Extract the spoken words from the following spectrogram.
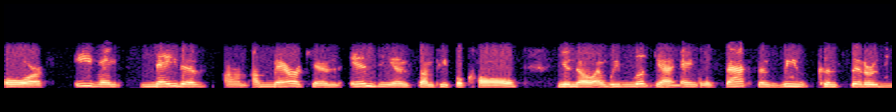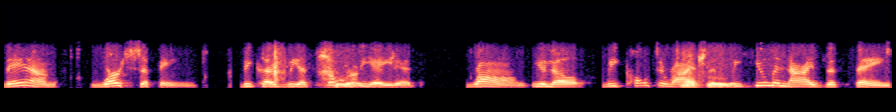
or even Native um, American Indians, some people call, you know, and we look at Anglo Saxons, we consider them worshiping because we associate it wrong. You know, we culturize this, we humanize this thing,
